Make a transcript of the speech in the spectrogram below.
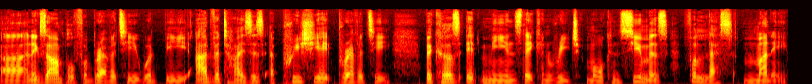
uh, an example for brevity would be advertisers appreciate brevity because it means they can reach more consumers for less money.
